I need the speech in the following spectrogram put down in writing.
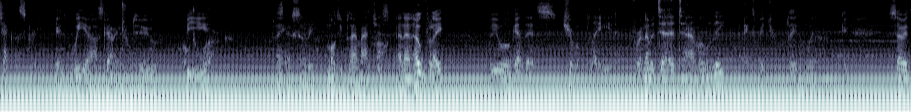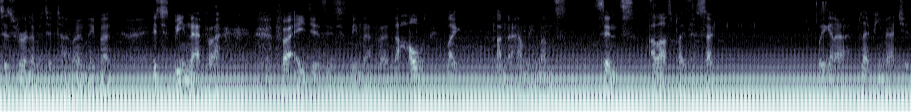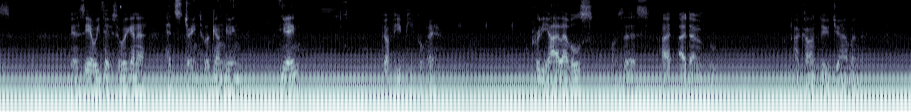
Check the screen. is we are Step going two, to to be work. playing Step some three, multiplayer matches, and then hopefully we will get this triple played for a limited time only. XP triple played and winner. Okay. So it says for a limited time only, but it's just been there for for ages. It's just been there for the whole like I don't know how many months since I last played this. So we're gonna play a few matches. We're gonna see how we do. So we're gonna head straight into a gun game game. Got a few people here. Pretty high levels. What's this? I, I don't I can't do German.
